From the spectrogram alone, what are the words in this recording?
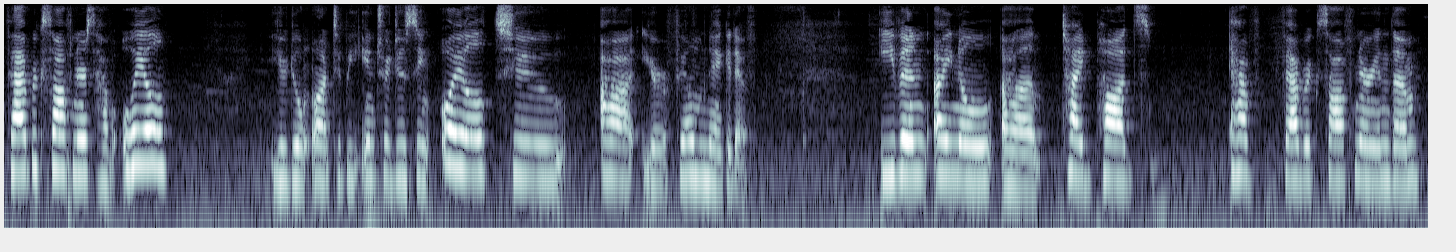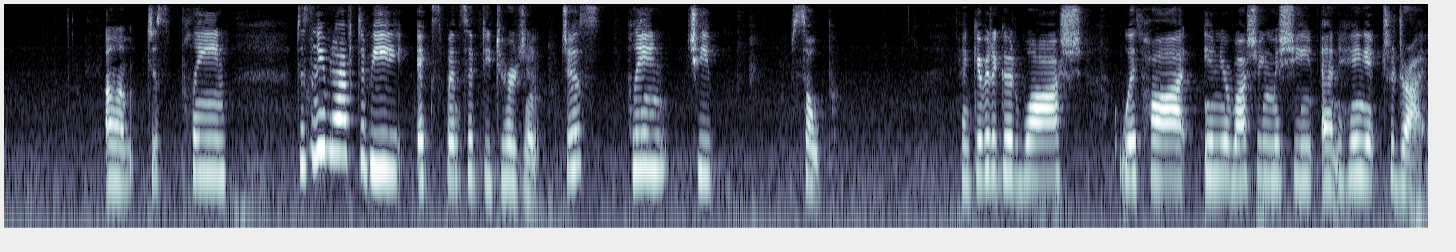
Fabric softeners have oil. You don't want to be introducing oil to uh, your film negative. Even I know um, Tide Pods have fabric softener in them. Um, just plain, doesn't even have to be expensive detergent, just plain cheap soap. And give it a good wash with hot in your washing machine and hang it to dry.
